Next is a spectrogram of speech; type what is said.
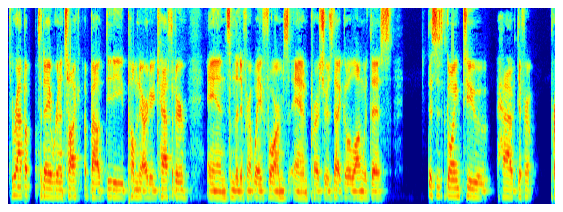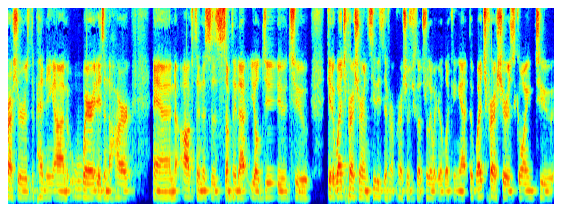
To wrap up today, we're going to talk about the pulmonary artery catheter and some of the different waveforms and pressures that go along with this. This is going to have different pressures depending on where it is in the heart. And often this is something that you'll do to get a wedge pressure and see these different pressures because that's really what you're looking at. The wedge pressure is going to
